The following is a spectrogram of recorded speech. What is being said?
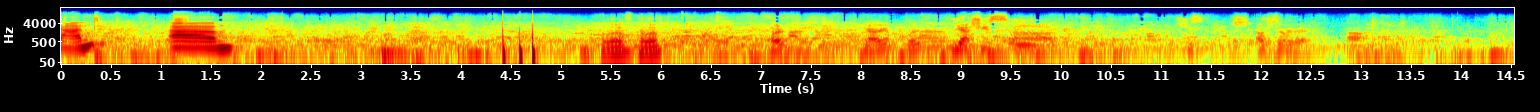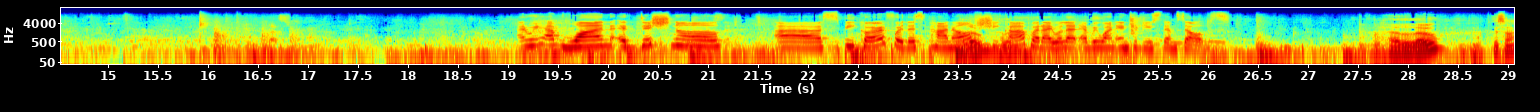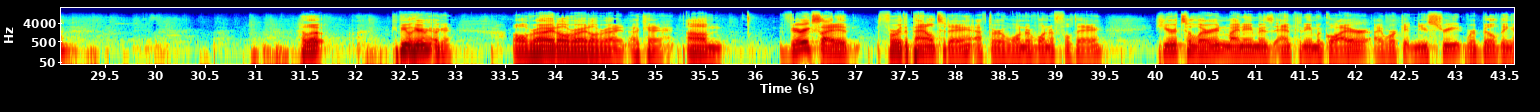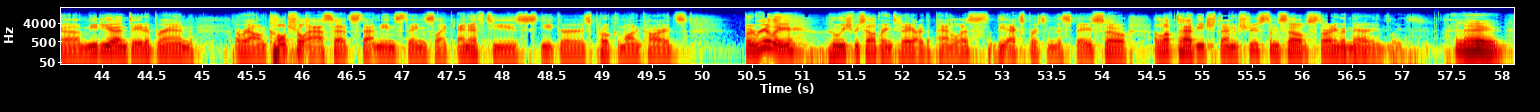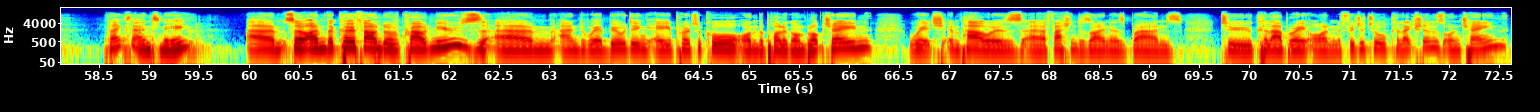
stand. Um, Hello, hello. Pardon? Maryam? Where? yeah, she's. Uh, she's. She, oh, she's over there. Ah. And we have one additional uh, speaker for this panel, Hello, Shika, hello. but I will let everyone introduce themselves. Hello? Is this on? Hello? Can people hear me? Okay. All right, all right, all right. Okay. Um, very excited for the panel today after a wonder, wonderful day. Here to learn, my name is Anthony McGuire. I work at Neustreet. We're building a media and data brand around cultural assets. That means things like NFTs, sneakers, Pokemon cards. But really, who we should be celebrating today are the panelists, the experts in this space. So I'd love to have each of them introduce themselves, starting with Maryam, please. Hello. Thanks, Anthony. Um, so I'm the co-founder of CrowdMuse, um, and we're building a protocol on the Polygon blockchain, which empowers uh, fashion designers, brands to collaborate on digital collections on chain,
